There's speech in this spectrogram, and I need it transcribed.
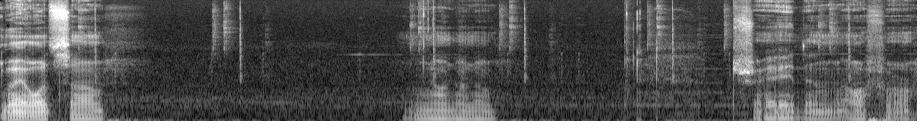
Wait, what's um? No, no, no. Trade and offer.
